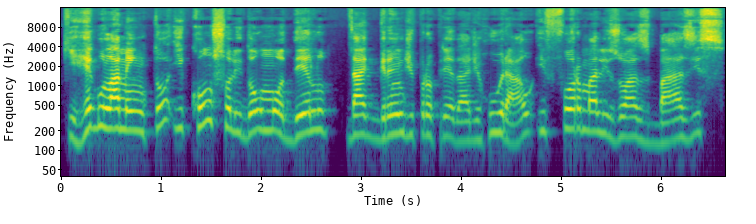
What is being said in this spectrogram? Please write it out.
que regulamentou e consolidou o modelo da grande propriedade rural e formalizou as bases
